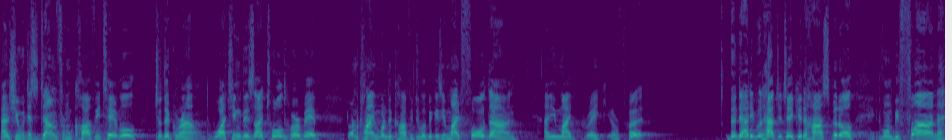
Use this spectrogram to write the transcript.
and she would just down from coffee table to the ground. Watching this, I told her, babe, don't climb on the coffee table because you might fall down and you might break your foot. Then daddy would have to take you to hospital. It won't be fun,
